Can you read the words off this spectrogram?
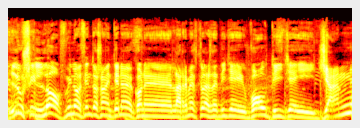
Losing Love 1999 con eh, las remezclas de DJ Wow, DJ Jan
